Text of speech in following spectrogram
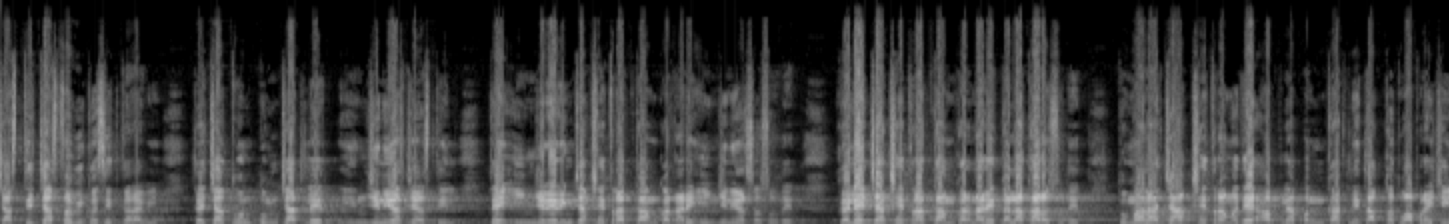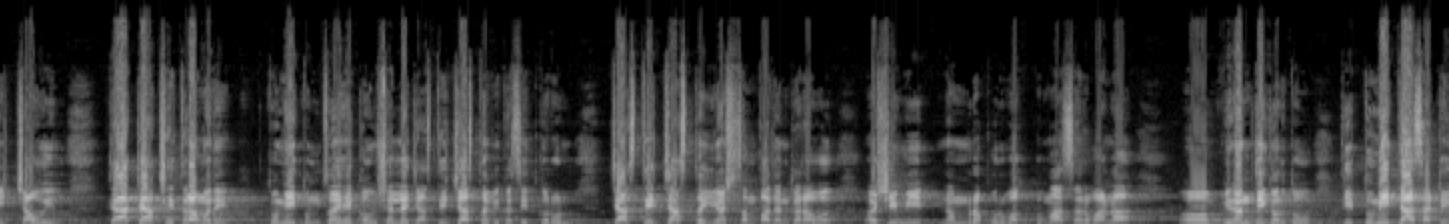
जास्तीत जास्त विकसित करावी. त्याच्यातून तुमच्यातले इंजिनियर्स जे असतील ते इंजिनिअरिंगच्या क्षेत्रात काम करणारे इंजिनियर्स असू देत कलेच्या क्षेत्रात काम करणारे कलाकार असू देत तुम्हाला ज्या क्षेत्रामध्ये आपल्या पंखातली ताकद वापरायची इच्छा होईल त्या त्या क्षेत्रामध्ये तुम्ही तुमचं हे कौशल्य जास्तीत जास्त विकसित करून जास्तीत जास्त यश संपादन करावं अशी मी नम्रपूर्वक तुम्हा सर्वांना विनंती करतो की तुम्ही त्यासाठी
